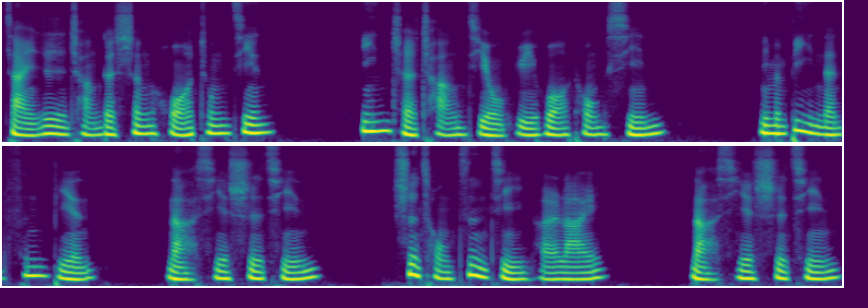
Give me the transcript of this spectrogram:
在日常的生活中间。因着长久与我同行，你们必能分辨哪些事情是从自己而来，哪些事情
